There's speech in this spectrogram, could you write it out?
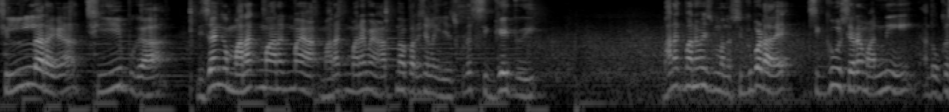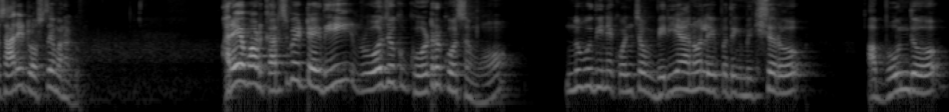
చిల్లరగా చీప్గా నిజంగా మనకు మనకు మనకు మనమే ఆత్మ పరిశీలన చేసుకుంటే సిగ్గు అవుతుంది మనకు మనమే మనం సిగ్గుపడాలి. సిగ్గు శరం అన్నీ అది ఒకసారి ఇట్లా వస్తాయి మనకు. అరే వాడు ఖర్చు పెట్టేది రోజుకు కోటర్ కోసము నువ్వు దీన్ని కొంచెం బిర్యానో లేకపోతే మిక్చరో ఆ బూందో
